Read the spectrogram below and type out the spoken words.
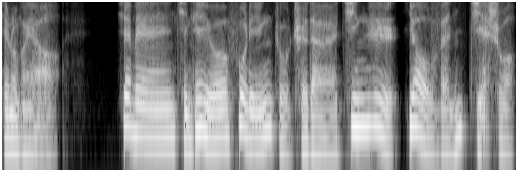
听众朋友，下面请听由傅林主持的《今日要闻》解说。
